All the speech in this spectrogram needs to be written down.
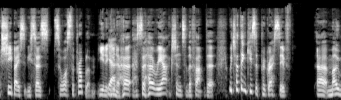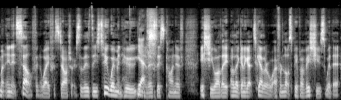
she basically says, "So what's the problem?" You know, Yeah. you know, her so her reaction to the fact that, which I think is a progressive uh, moment in itself in a way for Star Trek. So there's these two women who, you know, Yes. there's this kind of issue. Are they, are they going to get together or whatever? And lots of people have issues with it.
